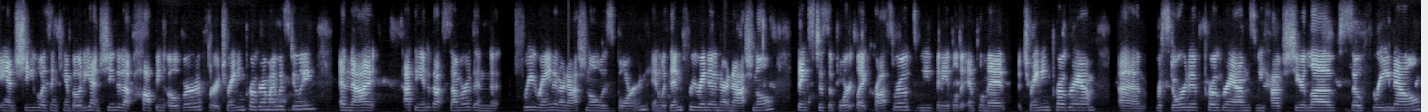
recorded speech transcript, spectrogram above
and she was in Cambodia and she ended up hopping over for a training program I was doing. And that at the end of that summer, then Free Reign International was born. And within Free Reign International, thanks to support like Crossroads, we've been able to implement a training program, um, restorative programs. We have Shear Love, So Free now,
